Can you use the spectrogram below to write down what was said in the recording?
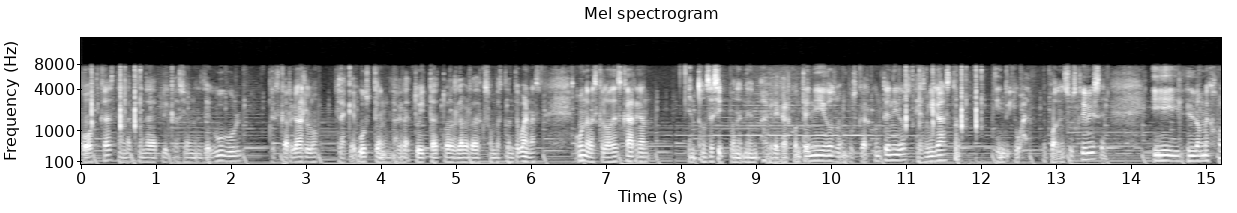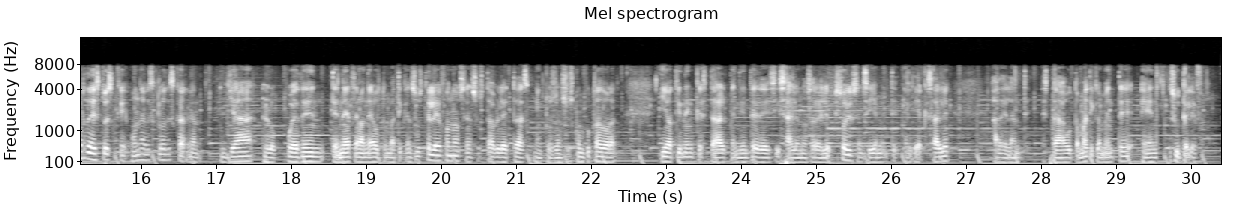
podcast en la tienda de aplicaciones de Google, descargarlo, la que gusten, la gratuita, todas la verdad que son bastante buenas. Una vez que lo descargan, entonces si ponen en agregar contenidos o en buscar contenidos, es mi gasto. Igual, le ponen suscribirse. Y lo mejor de esto es que una vez que lo descargan, ya lo pueden tener de manera automática en sus teléfonos, en sus tabletas, incluso en sus computadoras. Y no tienen que estar al pendiente de si sale o no sale el episodio. Sencillamente, el día que sale, adelante. Está automáticamente en su teléfono.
